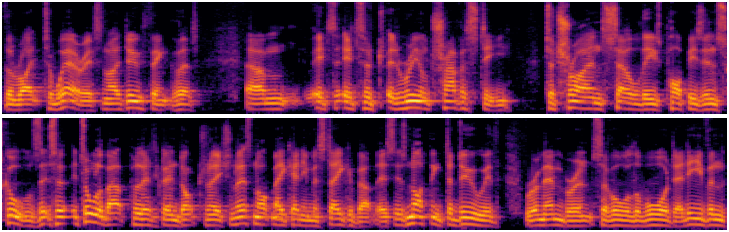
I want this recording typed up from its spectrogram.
the right to wear it, and I do think that um, it's it's a, a real travesty to try and sell these poppies in schools. It's, a, it's all about political indoctrination. Let's not make any mistake about this. It's nothing to do with remembrance of all the war dead. Even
